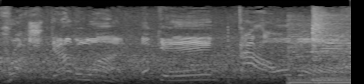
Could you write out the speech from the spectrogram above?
Crushed down the line. Looking. Foul ball.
